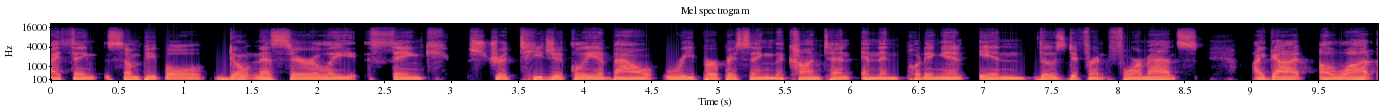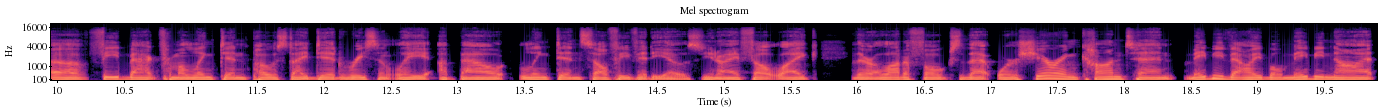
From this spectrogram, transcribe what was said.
I think some people don't necessarily think strategically about repurposing the content and then putting it in those different formats. I got a lot of feedback from a LinkedIn post I did recently about LinkedIn selfie videos. You know, I felt like there are a lot of folks that were sharing content, maybe valuable, maybe not,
